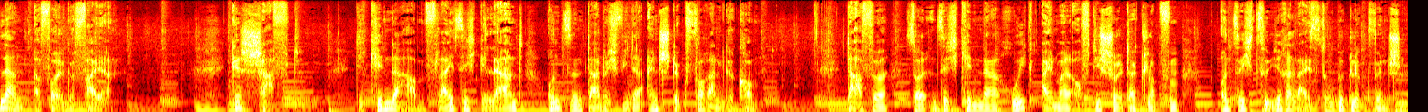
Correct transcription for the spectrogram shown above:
Lernerfolge feiern. Geschafft! Die Kinder haben fleißig gelernt und sind dadurch wieder ein Stück vorangekommen. Dafür sollten sich Kinder ruhig einmal auf die Schulter klopfen und sich zu ihrer Leistung beglückwünschen.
